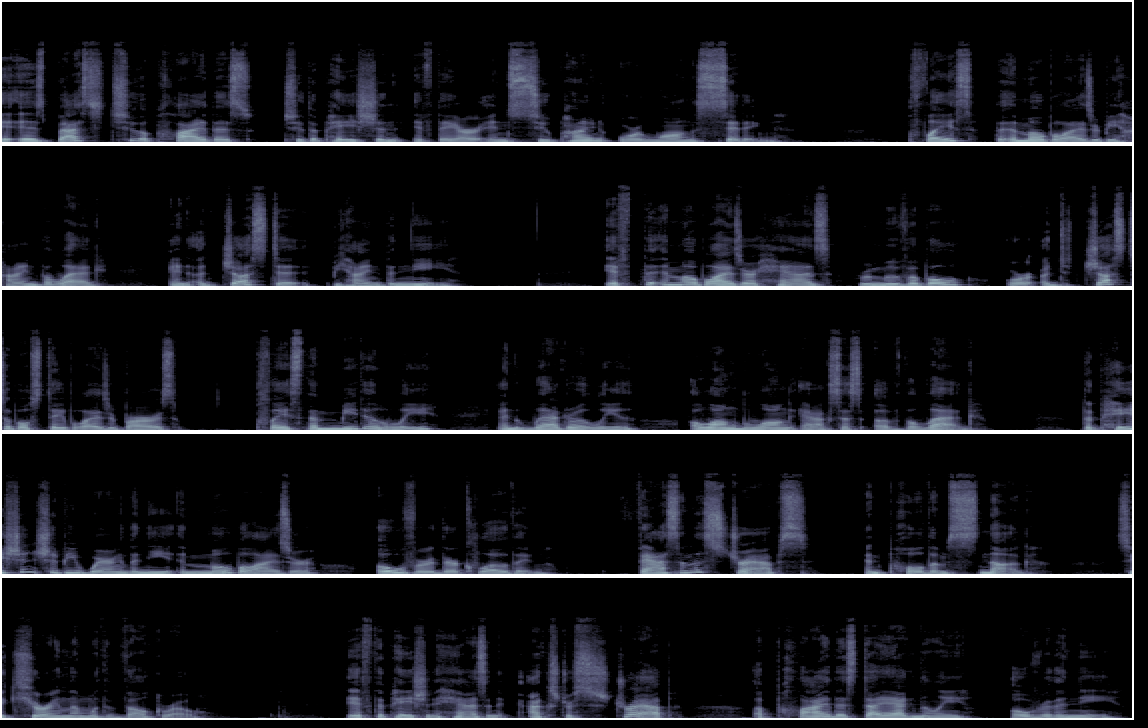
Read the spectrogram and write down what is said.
It is best to apply this to the patient if they are in supine or long sitting. Place the immobilizer behind the leg and adjust it behind the knee. If the immobilizer has removable or adjustable stabilizer bars, place them medially and laterally along the long axis of the leg. The patient should be wearing the knee immobilizer over their clothing. Fasten the straps and pull them snug, securing them with Velcro. If the patient has an extra strap, apply this diagonally over the knee.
